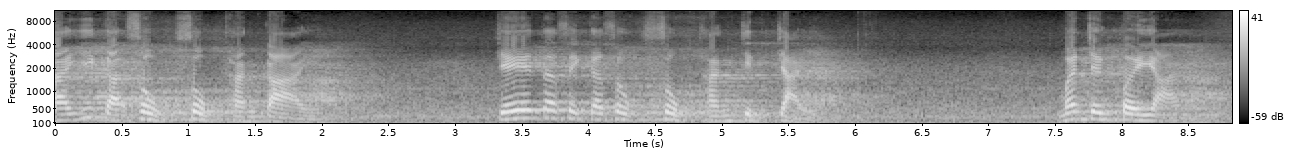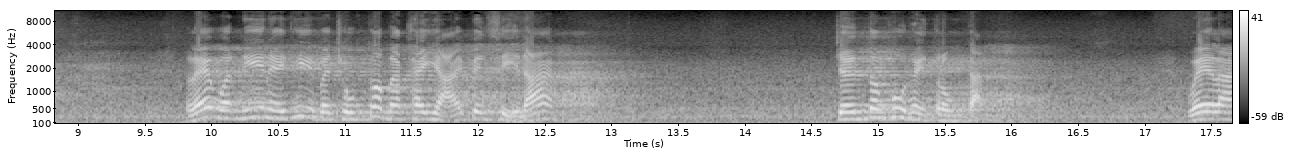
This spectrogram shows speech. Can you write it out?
ายิกะสุขสุขทางกาย เจตสิกสุขสุขทางจิตใจ มันจึงเปยอย่าง และวันนี้ในที่ประชุมก็มาขยายเป็นสี่ด้าน จึงต้องพูดให้ตรงกัน เวลา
